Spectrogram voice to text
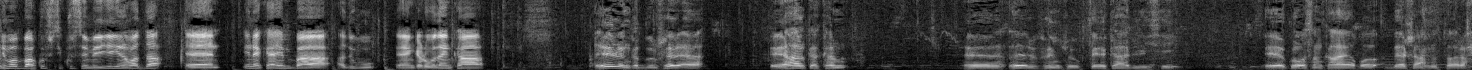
Niman baa kufsi ku sameeyey nabadda. Inanka ahayn baa adigu garwadeenkaa ciidanka bulshada ee halka kan ceelfan joogta ee ka hadlaysay ee goosankaa ee beesha axmed faarax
